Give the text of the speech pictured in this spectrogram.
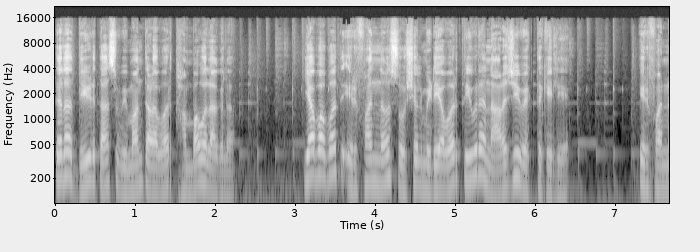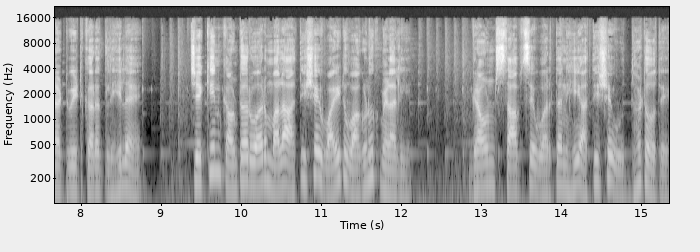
त्याला दीड तास विमानतळावर थांबावं लागलं. याबाबत इरफाननं सोशल मीडियावर तीव्र नाराजी व्यक्त केली आहे. इरफाननं ट्विट करत लिहिलंय चेक इन काउंटरवर मला अतिशय वाईट वागणूक मिळाली. ग्राउंड स्टाफचे वर्तनही अतिशय उद्धट होते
